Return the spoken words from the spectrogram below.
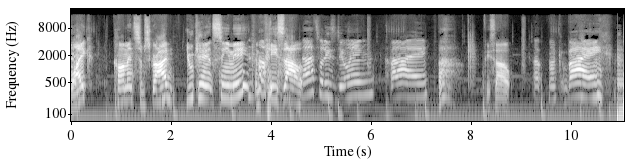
in. like, comment, subscribe. You can't see me? And peace out. That's what he's doing. Bye. peace out. Oh, okay. Bye.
